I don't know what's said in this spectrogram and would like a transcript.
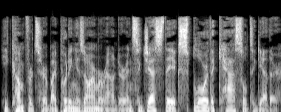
he comforts her by putting his arm around her and suggests they explore the castle together.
